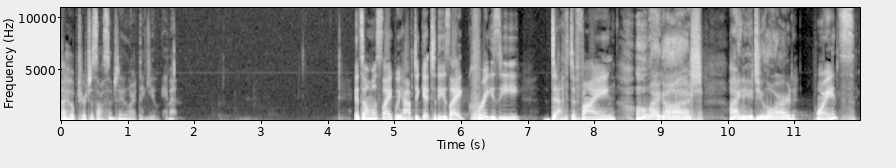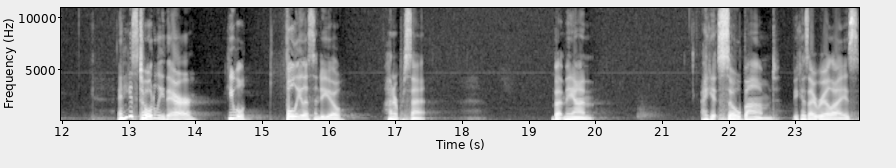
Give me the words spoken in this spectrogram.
I hope church is awesome today, Lord. Thank you. Amen. It's almost like we have to get to these like crazy, death defying, oh my gosh, I need you, Lord points. And He's totally there. He will fully listen to you, 100%. But man, I get so bummed because I realize,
